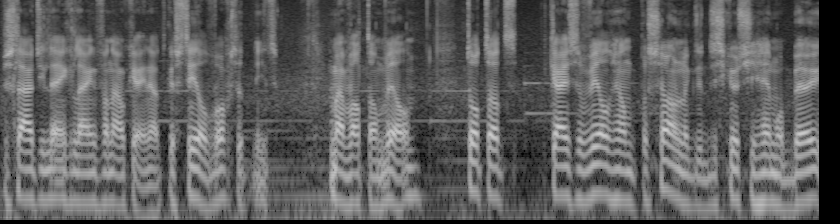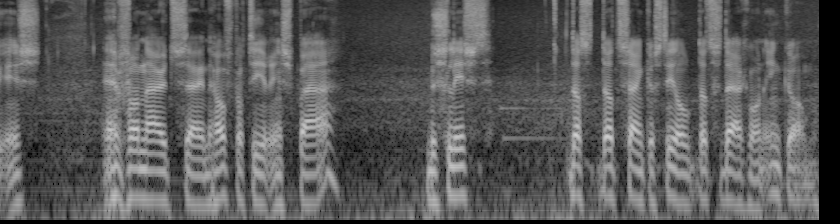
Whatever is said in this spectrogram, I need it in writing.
besluit die legerleiding van... Nou, oké, nou, het kasteel wordt het niet. Maar wat dan wel? Totdat keizer Wilhelm persoonlijk de discussie helemaal beu is... en vanuit zijn hoofdkwartier in Spa beslist... dat, dat zijn kasteel, dat ze daar gewoon inkomen.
